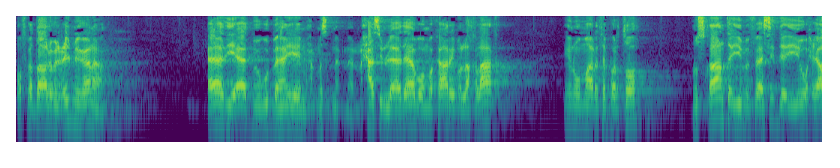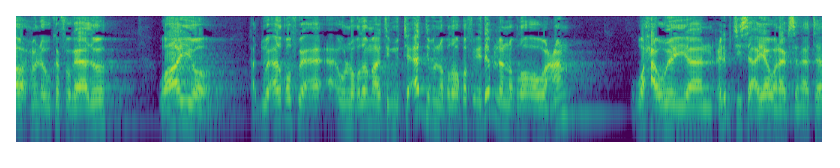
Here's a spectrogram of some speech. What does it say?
Qofka daalibulcilmigana aad iyo aad buu ugu baahan yahay maxaasin uladaab wa makaarim alakhlaaq inuu maaragtay barto nusqaanta iyo mafaasidda iyo waxyaabaha xunna uu ka fogaado. Waayo hadduu qofku uu noqdo maarata muta'adib noqdo qof edeb la noqdo oo wacan waxa weeyaan ciribtiisa ayaa wanaagsanaata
